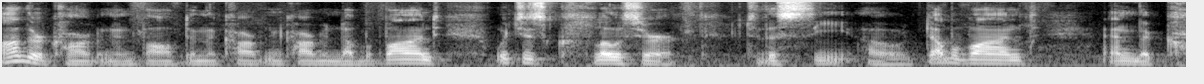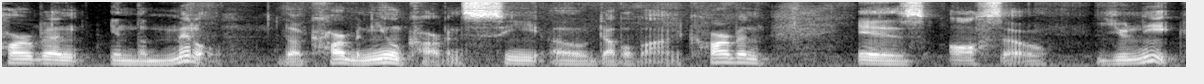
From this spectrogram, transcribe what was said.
other carbon involved in the carbon-carbon double bond, which is closer to the CO double bond, and the carbon in the middle, the carbonyl carbon, CO double bond carbon, is also unique.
